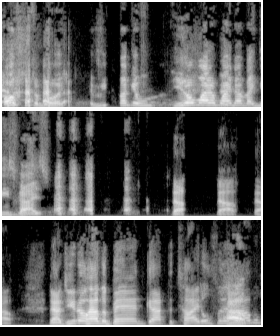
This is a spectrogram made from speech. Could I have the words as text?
poster boy. If you fucking you don't want to wind up like these guys. No, no, no. Now, do you know how the band got the title for this How? album?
